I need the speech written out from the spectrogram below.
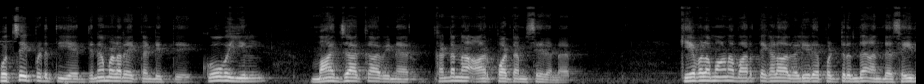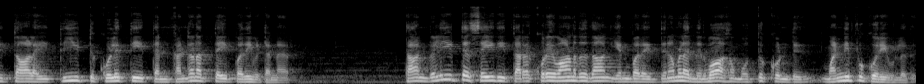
கொச்சைப்படுத்திய தினமலரை கண்டித்து கோவையில் மாஜகவினர் கண்டன ஆர்ப்பாட்டம் செய்தனர். கேவலமான வார்த்தைகளால் வெளியிடப்பட்டிருந்த அந்த செய்தித்தாளை தீயிட்டு கொளுத்தி தன் கண்டனத்தை பதிவிட்டனர். தான் வெளியிட்ட செய்தி தரக்குறைவானதுதான் என்பதை தினமலர் நிர்வாகம் ஒத்துக்கொண்டு மன்னிப்பு கோரியுள்ளது.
